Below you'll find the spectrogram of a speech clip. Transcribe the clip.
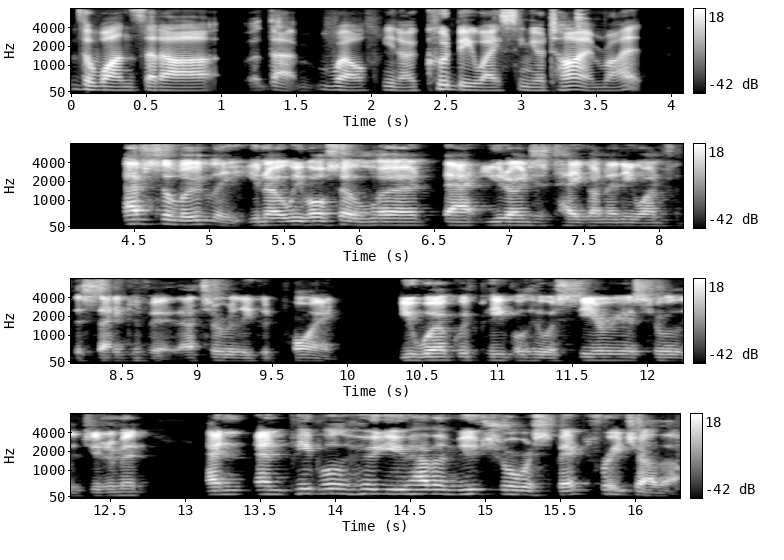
the ones that are that well, you know, could be wasting your time, right? Absolutely. You know, we've also learned that you don't just take on anyone for the sake of it. That's a really good point. You work with people who are serious, who are legitimate, and and people who you have a mutual respect for each other.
